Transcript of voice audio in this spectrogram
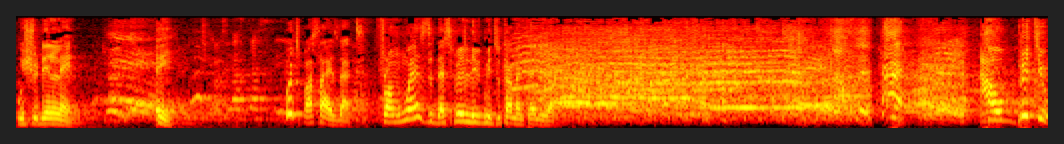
we shouldn't learn. Hey, which pastor is that? From whence did the spirit leave me to come and tell you that? Hey, I'll beat you.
